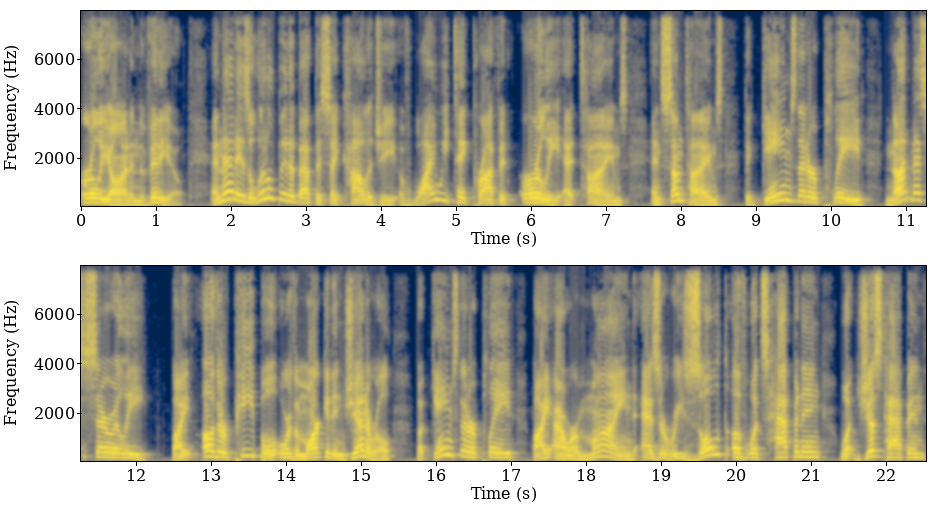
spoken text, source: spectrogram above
early on in the video. And that is a little bit about the psychology of why we take profit early at times and sometimes the games that are played not necessarily by other people or the market in general, but games that are played by our mind as a result of what's happening, what just happened,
